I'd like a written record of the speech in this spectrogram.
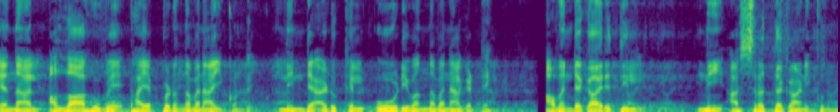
എന്നാൽ അള്ളാഹുവെ ഭയപ്പെടുന്നവനായിക്കൊണ്ട് നിന്റെ അടുക്കൽ ഓടി വന്നവനാകട്ടെ. അവന്റെ കാര്യത്തിൽ നീ അശ്രദ്ധ കാണിക്കുന്നു.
